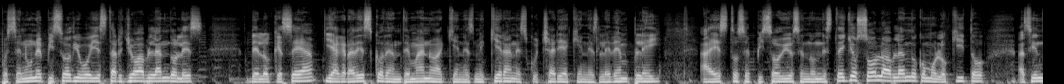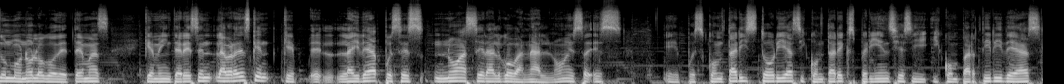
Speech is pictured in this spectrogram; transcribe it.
pues en un episodio voy a estar yo hablándoles de lo que sea y agradezco de antemano a quienes me quieran escuchar y a quienes le den play a estos episodios en donde esté yo solo hablando como loquito, haciendo un monólogo de temas que me interesen. La verdad es que, eh, la idea pues es no hacer algo banal, ¿no? Es, es eh, pues contar historias y contar experiencias y, compartir ideas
